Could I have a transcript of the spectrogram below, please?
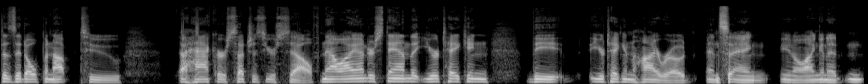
does it open up to a hacker such as yourself? Now, I understand that you're taking the, you're taking the high road and saying, you know, I'm going to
